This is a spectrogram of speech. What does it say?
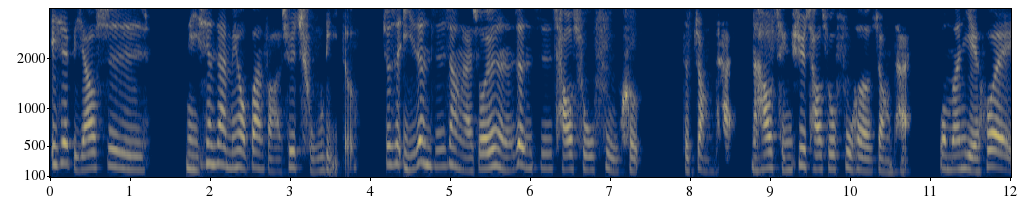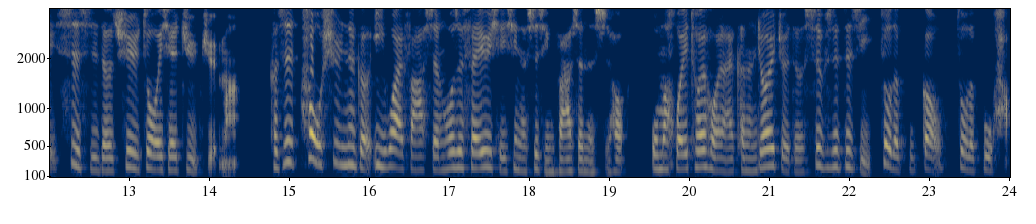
一些比较是你现在没有办法去处理的，就是以认知上来说，有点认知超出负荷的状态，然后情绪超出负荷的状态。我们也会适时的去做一些拒绝嘛。可是后续那个意外发生，或是非预期性的事情发生的时候，我们回推回来，可能就会觉得是不是自己做的不够，做的不好。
